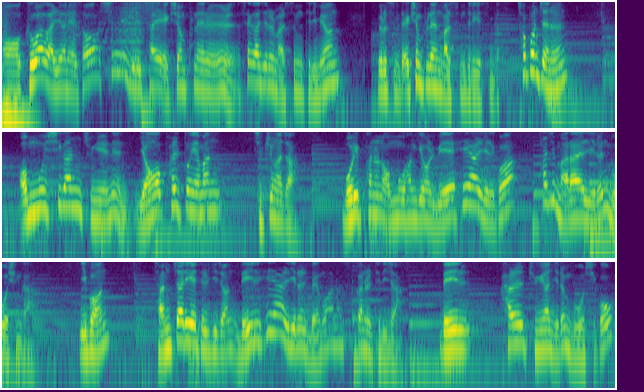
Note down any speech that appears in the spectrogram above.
어, 그와 관련해서 16일차의 액션 플랜을 세 가지를 말씀드리면 이렇습니다. 액션 플랜 말씀드리겠습니다. 첫 번째는 업무 시간 중에는 영업 활동에만 집중하자. 몰입하는 업무 환경을 위해 해야 할 일과 하지 말아야 할 일은 무엇인가? 2번 잠자리에 들기 전 내일 해야 할 일을 메모하는 습관을 들이자. 내일 할 중요한 일은 무엇이고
